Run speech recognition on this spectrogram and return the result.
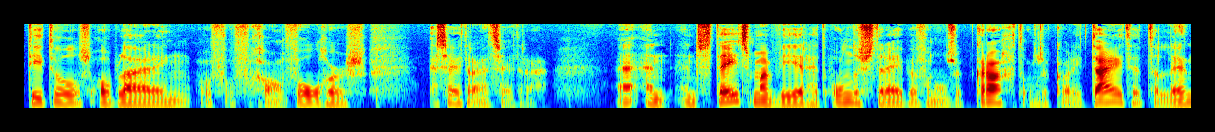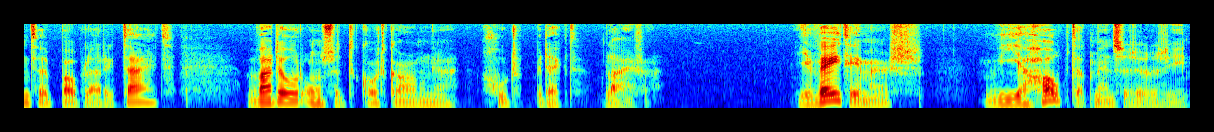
titels, opleiding of, of gewoon volgers, et cetera, et cetera. En, en steeds maar weer het onderstrepen van onze kracht, onze kwaliteiten, talenten, populariteit, waardoor onze tekortkomingen goed bedekt blijven. Je weet immers wie je hoopt dat mensen zullen zien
